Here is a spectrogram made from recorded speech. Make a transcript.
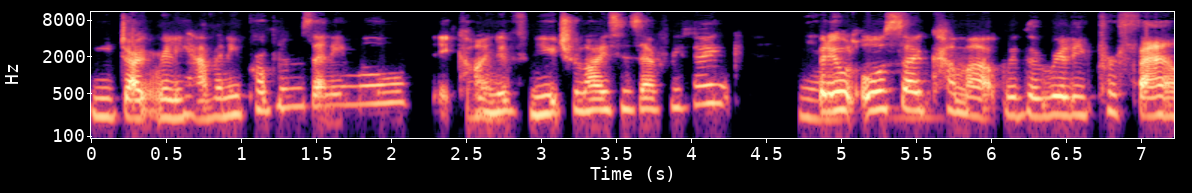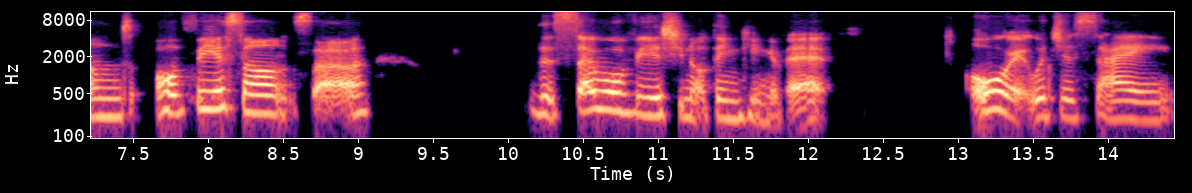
you don't really have any problems anymore. It kind of neutralizes everything but it will also come up with a really profound obvious answer that's so obvious you're not thinking of it. Or it would just say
